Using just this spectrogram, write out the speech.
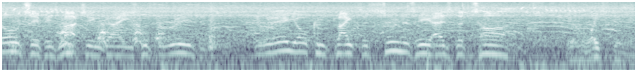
lordship is much engaged with the region. He will hear your complaints as soon as he has the time. You're wasting it.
